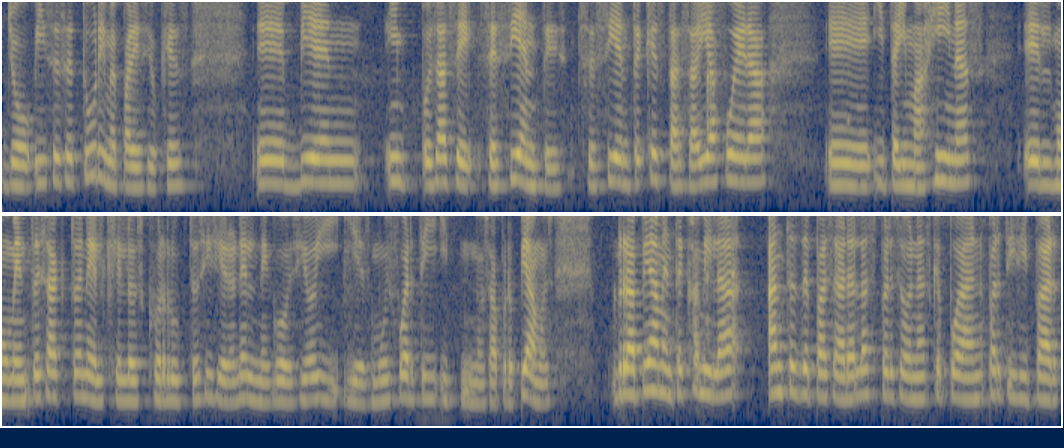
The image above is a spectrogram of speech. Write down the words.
Yo hice ese tour y me pareció que es eh, bien, o se, se, siente, se siente que estás ahí afuera eh, y te imaginas el momento exacto en el que los corruptos hicieron el negocio y, es muy fuerte y, y, nos apropiamos. Rápidamente, Camila, antes de pasar a las personas que puedan participar,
